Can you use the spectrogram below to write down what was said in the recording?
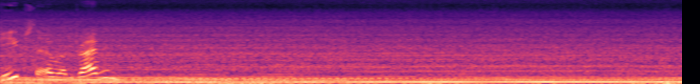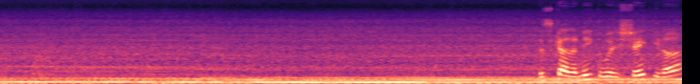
Jeeps that I'm driving? It's kind of neat the way it's shaking, huh?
